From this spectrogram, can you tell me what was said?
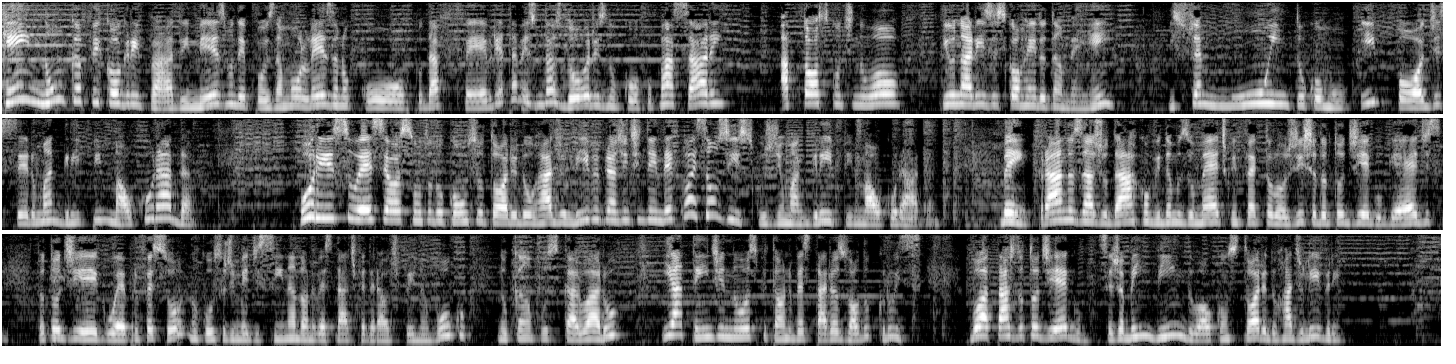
Quem nunca ficou gripado e mesmo depois da moleza no corpo, da febre e até mesmo das dores no corpo passarem, a tosse continuou e o nariz escorrendo também, hein? Isso é muito comum e pode ser uma gripe mal curada. Por isso, esse é o assunto do consultório do Rádio Livre para a gente entender quais são os riscos de uma gripe mal curada. Bem, para nos ajudar, convidamos o médico infectologista Dr. Diego Guedes. Dr. Diego é professor no curso de medicina da Universidade Federal de Pernambuco, no campus Caruaru, e atende no Hospital Universitário Oswaldo Cruz. Boa tarde, doutor Diego. Seja bem-vindo ao consultório do Rádio Livre.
